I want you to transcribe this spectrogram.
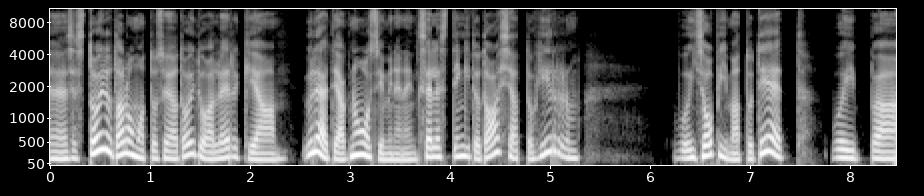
Äh, sest toidutalumatuse ja toiduallergia ülediagnoosimine ning sellest tingitud asjatu hirm või sobimatu dieet võib äh,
